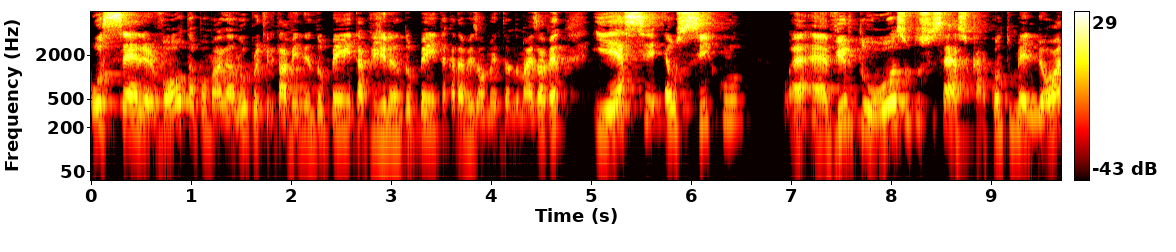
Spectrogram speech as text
O seller volta para o Magalu porque ele está vendendo bem, está girando bem, está cada vez aumentando mais a venda. E esse é o ciclo é, é, virtuoso do sucesso, cara. Quanto melhor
